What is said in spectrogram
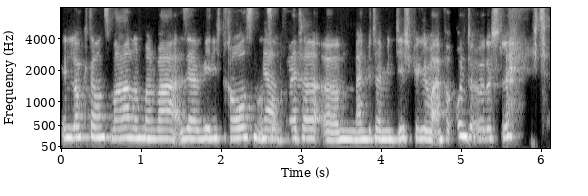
in Lockdowns waren und man war sehr wenig draußen und ja. so weiter, ähm, mein Vitamin D-Spiegel war einfach unterirdisch schlecht.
